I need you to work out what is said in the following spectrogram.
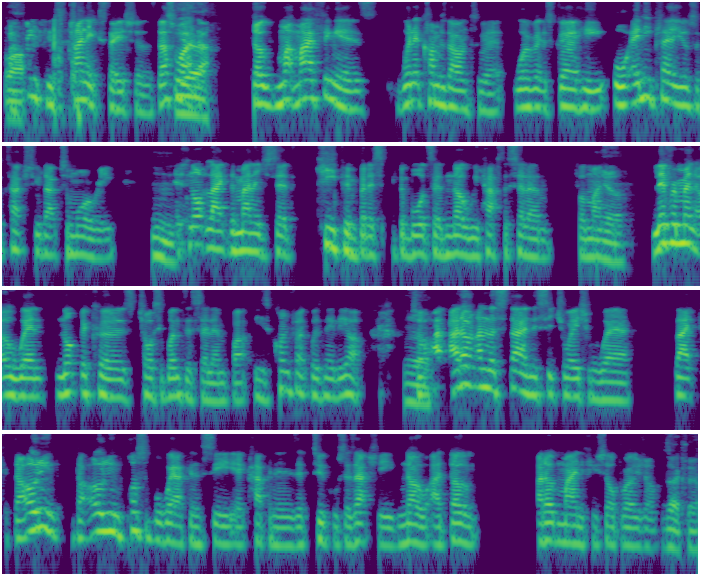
But, I think it's panic stations. That's why. Yeah. That, so my, my thing is when it comes down to it, whether it's Guehi or any player you're attached to like Tomori, Mm. It's not like the manager said keep him, but it's the board said no, we have to sell him for money. Yeah. Livramento went not because Chelsea wanted to sell him, but his contract was nearly up. Yeah. So I, I, don't understand this situation where, like, the only the only possible way I can see it happening is if Tuchel says, actually, no, I don't, I don't mind if you sell Broja. Exactly.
